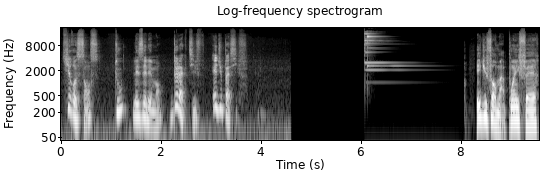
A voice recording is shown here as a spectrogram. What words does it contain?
qui recense tous les éléments de l'actif et du passif. et du format.fr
